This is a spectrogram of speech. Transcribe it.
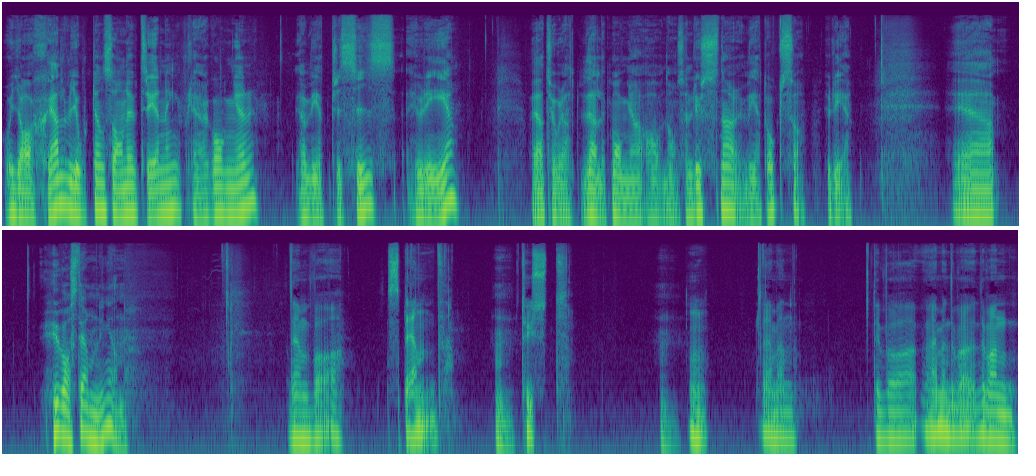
Och jag har själv gjort en sån utredning flera gånger. Jag vet precis hur det är. Och jag tror att väldigt många av de som lyssnar vet också hur det är. Eh, hur var stämningen? Den var spänd, mm. tyst. Mm. Mm. Nej, men det, var, nej, men det, var, det var en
